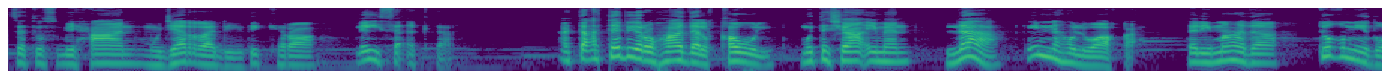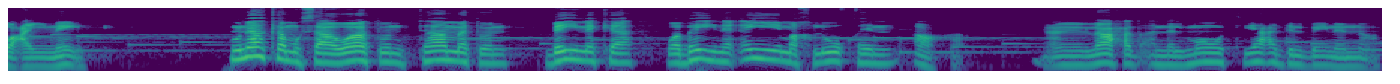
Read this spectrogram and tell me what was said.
ستصبحان مجرد ذكرى ليس أكثر. أتعتبر هذا القول متشائما؟ لا إنه الواقع فلماذا تغمض عينيك؟ هناك مساواة تامة بينك وبين أي مخلوق آخر يعني نلاحظ أن الموت يعدل بين الناس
